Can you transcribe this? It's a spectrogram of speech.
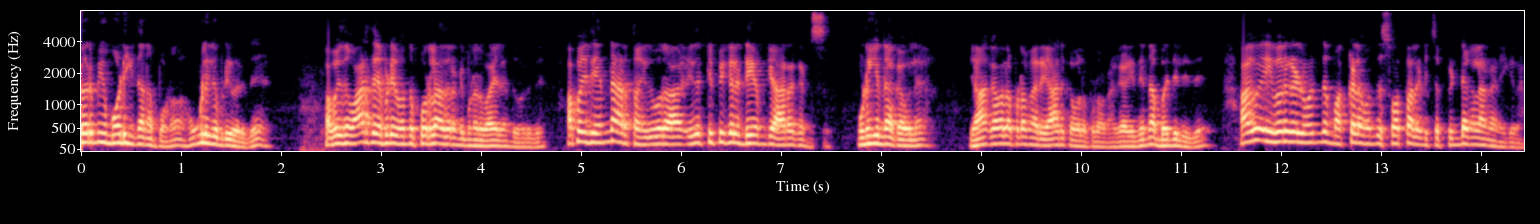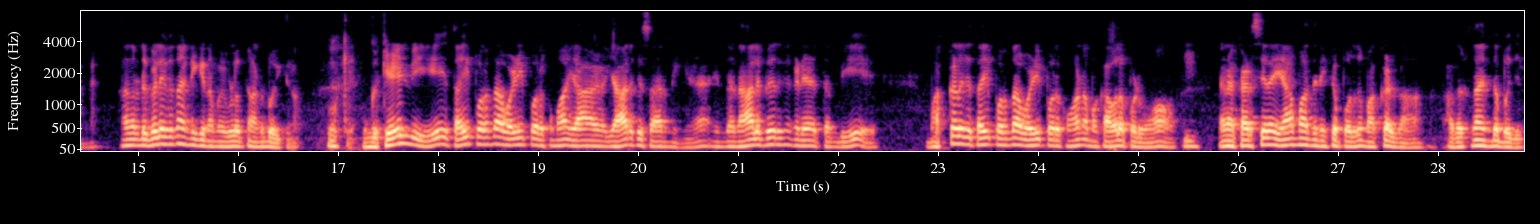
பெருமையும் மோடிக்கு தானே போகணும். உங்களுக்கு எப்படி வருது? அப்போ இந்த வார்த்தை எப்படி வந்து பொருளாதார நிபுணர் வாயிலேருந்து வருது? அப்போ இது என்ன அர்த்தம்? இது ஒரு இது டிப்பிக்கல் டிஎம்கே அரகன்ஸ் உனக்கு என்ன கவலை? யான் கவலைப்படாம வேறு யார் கவலைப்படுவாங்க? இது என்ன பதில் இது? ஆகவே இவர்கள் வந்து மக்களை வந்து சோத்தால் அடித்த பிண்டங்களாக நினைக்கிறாங்க. அதனோட விளைவு தான் இன்றைக்கி நம்ம இவ்வளோத்தையும் அனுபவிக்கிறோம். ஓகே. உங்கள் கேள்வி தை பிறந்தா வழி பிறக்குமா? யா யாருக்கு சார் நீங்கள் இந்த நாலு பேருக்கும் கிடையாது தம்பி. மக்களுக்கு தை பிறந்தா வழி பிறக்குமா நம்ம கவலைப்படுவோம். ஏன்னா கடைசியில் ஏமாந்து நிற்க போகிறது மக்கள் தான் அதுக்கு தான் இந்த பதில்.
